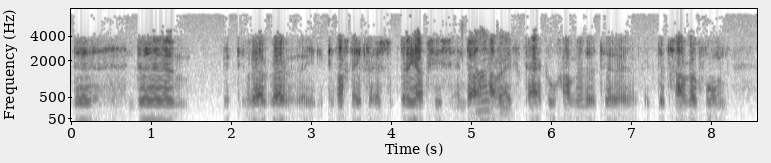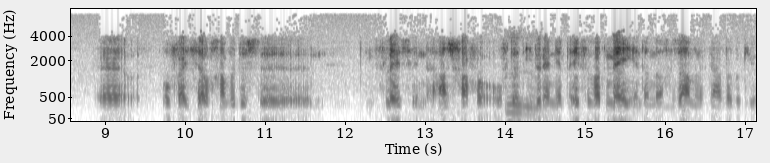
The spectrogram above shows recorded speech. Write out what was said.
de, de, ik, we, we, ik wacht even eerst op de reacties en dan ah, gaan we okay. even kijken hoe gaan we dat, dat gaan we gewoon, of wij zelf gaan we dus vlees in aanschaffen of dat Mhm. iedereen neemt even wat mee en dan uh, gezamenlijk daar barbecue.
